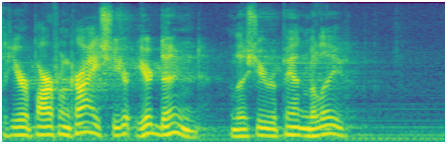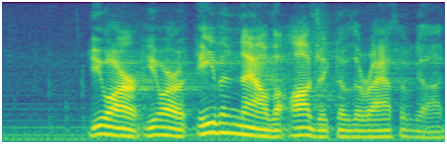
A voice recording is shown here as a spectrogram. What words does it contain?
If you're apart from Christ, you're, you're doomed unless you repent and believe. You are, you are even now the object of the wrath of God.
